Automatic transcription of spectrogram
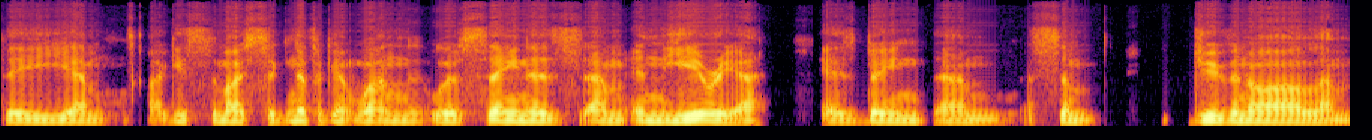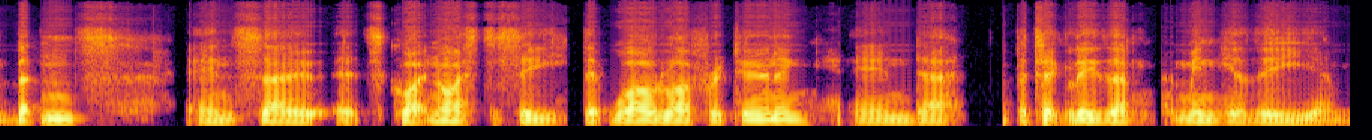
the um, I guess the most significant one that we've seen is um, in the area has been um, some juvenile um, bitterns, and so it's quite nice to see that wildlife returning, and uh, particularly the many of the um,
